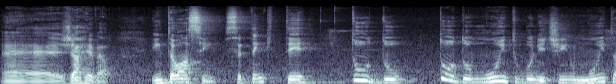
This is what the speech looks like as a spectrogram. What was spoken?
É, já revelo. Então, assim, você tem que ter tudo, tudo muito bonitinho, muito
